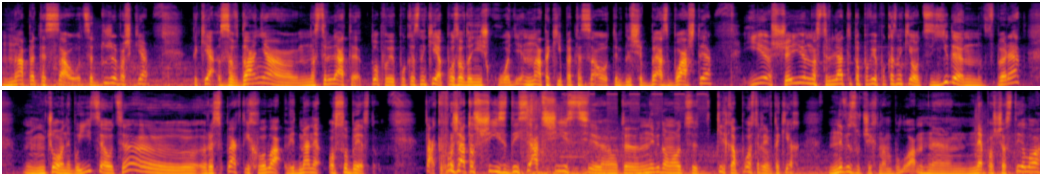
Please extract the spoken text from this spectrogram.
на ПТСАУ. Це дуже важке таке завдання настріляти топові показники по завданій шкоді на такій ПТСАУ, тим більше без башти, і ще й настріляти топові показники. От їде вперед, нічого не боїться. Оце е, респект і хвала від мене особисто. Так, прожато 66. От, е, невідомо, от кілька пострілів таких невезучих нам було. е, Не пощастило,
